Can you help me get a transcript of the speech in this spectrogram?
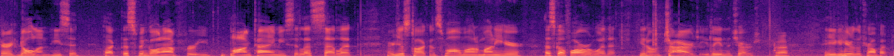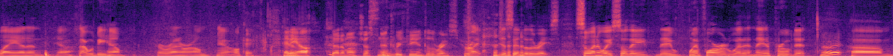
Eric Dolan. He said, look, this has been going on for a long time. He said, let's settle it. We're just talking a small amount of money here. Let's go forward with it. You know, charge. He's leading the charge. Uh, You can hear the trumpet playing, and yeah, that would be him. They're running around. Yeah, okay. Anyhow, That amount's just an entry fee into the race. right, just into the race. So anyway, so they they went forward with it and they approved it. All right.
